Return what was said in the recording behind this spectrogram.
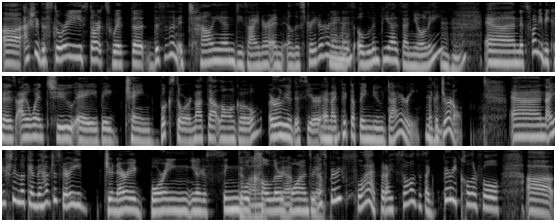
uh, actually, the story starts with the. This is an Italian designer and illustrator. Her name is Olympia Zagnoli, and it's funny because I went to a big chain bookstore not that long ago, earlier this year, and I picked up a new diary, like a journal. And I usually look and they have just very generic, boring, you know, just single Designs, colored yeah, ones or yeah. just very flat. But I saw this like very colorful, uh,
